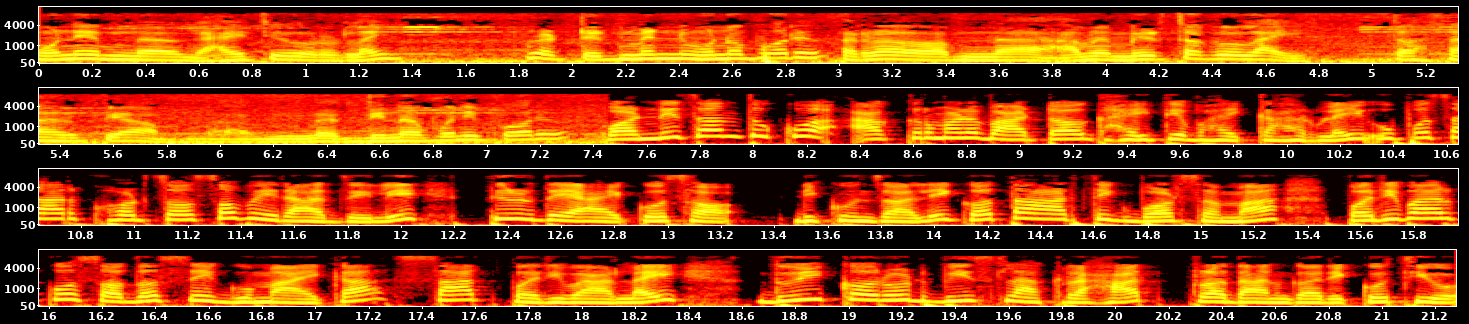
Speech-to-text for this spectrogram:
हुने घाइतेहरूलाई पुरा ट्रिटमेन्ट हुनु पर्यो र हामी मृतकलाई दस लाख रुपियाँ दिन पनि पर्यो। वन्यजन्तुको आक्रमणबाट घाइते भएकाहरूलाई उपचार खर्च सबै राज्यले तिर्दै आएको छ। निकुञ्जले गत आर्थिक वर्षमा परिवारको सदस्य गुमाएका सात परिवारलाई दुई करोड़ बीस लाख राहत प्रदान गरेको थियो।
